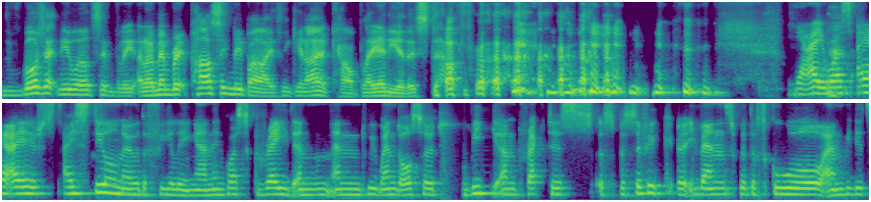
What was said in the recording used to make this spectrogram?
Dvorak new world symphony. And i remember it passing me by thinking i can't play any of this stuff yeah it was I, I i still know the feeling and it was great and and we went also to week and practice uh, specific uh, events with the school and we did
